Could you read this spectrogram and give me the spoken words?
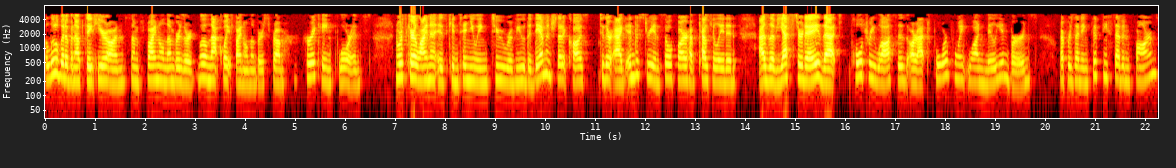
a little bit of an update here on some final numbers, or, well, not quite final numbers, from Hurricane Florence. North Carolina is continuing to review the damage that it caused to their ag industry and so far have calculated as of yesterday that poultry losses are at 4.1 million birds, representing 57 farms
